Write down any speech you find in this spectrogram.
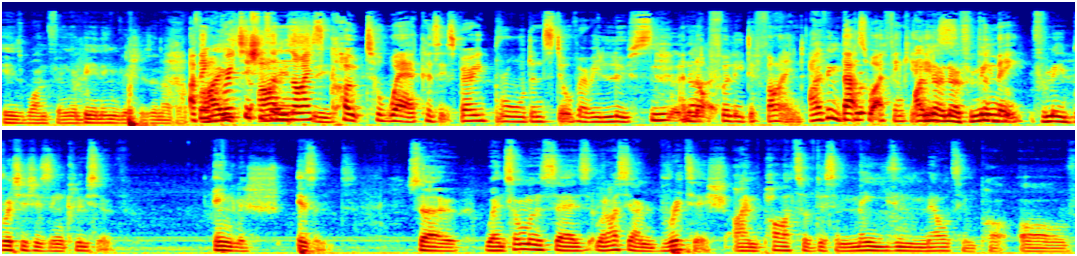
is one thing and being English is another. I think British is I a nice see- coat to wear because it's very broad and still very loose N- and no, not fully defined. I think that's Br- what I think it I is. no, no. For me, for me, for me, British is inclusive. English isn't. So when someone says, when I say I'm British, I'm part of this amazing melting pot of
